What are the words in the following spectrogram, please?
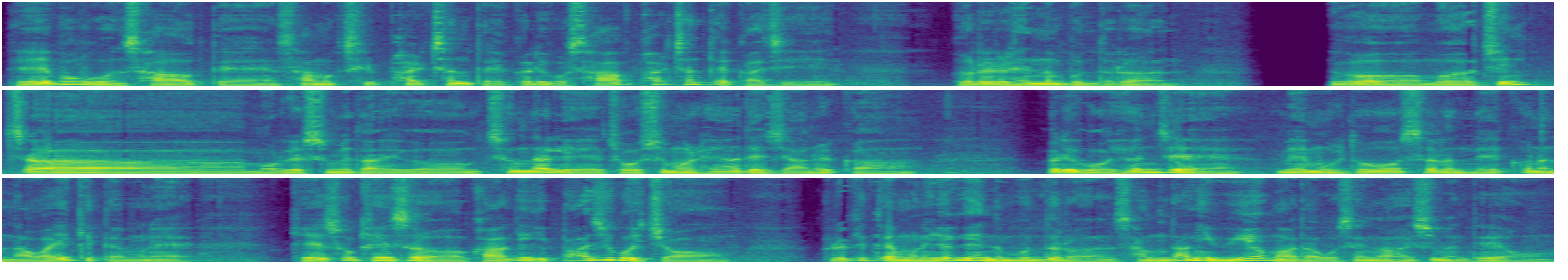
대부분 4억대, 3억 7, 8천대 그리고 4억 8천대까지 거래를 했는 분들은 이거 뭐 진짜 모르겠습니다. 이거 엄청나게 조심을 해야 되지 않을까. 그리고 현재 매물도 34건은 나와 있기 때문에 계속해서 가격이 빠지고 있죠. 그렇기 때문에 여기 있는 분들은 상당히 위험하다고 생각하시면 돼요.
